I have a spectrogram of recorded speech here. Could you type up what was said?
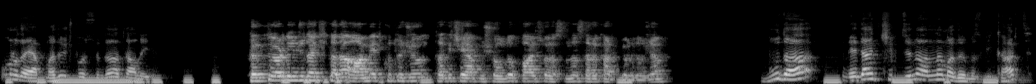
Onu da yapmadı. 3 pozisyonda da hatalıydı. 44. dakikada Ahmet Kutucu Tadiç'e yapmış olduğu faul sonrasında sarı kart gördü hocam. Bu da neden çıktığını anlamadığımız bir kart.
